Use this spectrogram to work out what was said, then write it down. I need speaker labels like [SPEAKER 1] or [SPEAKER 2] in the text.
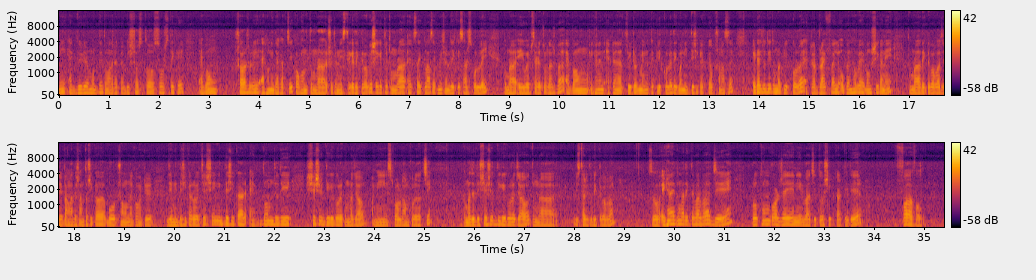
[SPEAKER 1] আমি এক ভিডিওর মধ্যে তোমাদের একটা বিশ্বস্ত সোর্স থেকে এবং সরাসরি এখনই দেখাচ্ছি কখন তোমরা সেটা নিচ থেকে দেখতে পাবে। সেক্ষেত্রে তোমরা এক্সাই ক্লাস অ্যাডমিশন লিখে সার্চ করলেই তোমরা এই ওয়েবসাইটে চলে আসবে এবং এখানে একটা ডট মেনুতে ক্লিক করলে দেখবে নির্দেশিকা একটা অপশন আছে। এটা যদি তোমরা ক্লিক করো, একটা ড্রাইভ ফাইল ওপেন হবে এবং সেখানে তোমরা দেখতে পাবা যে বাংলাদেশ আন্তঃশিক্ষা বোর্ড সমন্বয় কমিটির যে নির্দেশিকা রয়েছে, সেই নির্দেশিকার একদম যদি শেষের দিকে করে তোমরা যাও, আমি স্ক্রল ডাউন করে যাচ্ছি। তোমরা যদি শেষের দিকে করে যাও, তোমরা বিস্তারিত দেখতে পাবা। সো এখানে তোমরা দেখতে পারবা যে প্রথম পর্যায়ে নির্বাচিত শিক্ষার্থীদের ফলাফল।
